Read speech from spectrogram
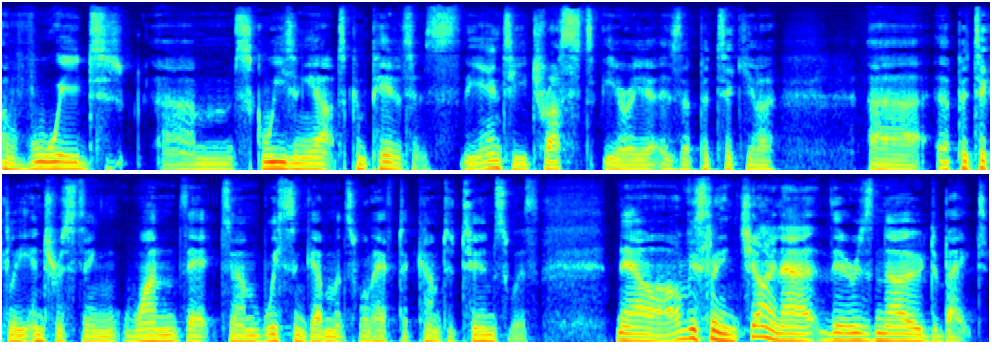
avoid um, squeezing out competitors. The antitrust area is a particular uh, a particularly interesting one that um, Western governments will have to come to terms with. Now, obviously, in China, there is no debate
